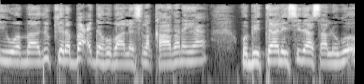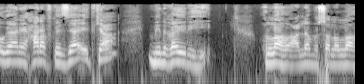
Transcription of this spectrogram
iyo wamaa dukira bacdahu baa laysla qaadanayaa wabitaali sidaasaa lagu ogaanaya xarafka zaa'idka min gayrihi wallahu aclam wslى اllah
